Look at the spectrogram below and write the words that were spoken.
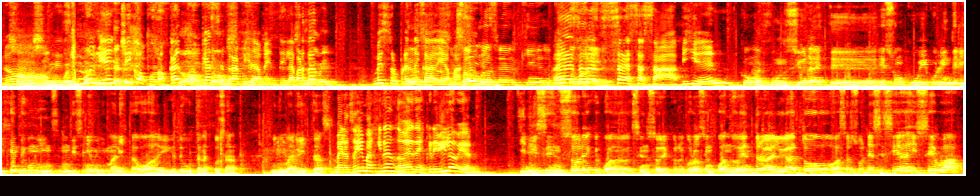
No, Son es 50.000. muy bien, chicos, por los cálculos No, que hacen no, rápidamente. La verdad, 50.000. Me sorprende cada día más. Son más, eh, qui- 500 Eh, dólares. sa- sa- sa- sa- Bien. ¿Cómo funciona este? Es un cubículo inteligente con un diseño minimalista. Vos, Adri, que te gustan las cosas minimalistas. Me lo estoy imaginando, ¿eh? Describilo bien. Tiene sensores que cuando sensores que reconocen cuando entra el gato a hacer sus necesidades y se va.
